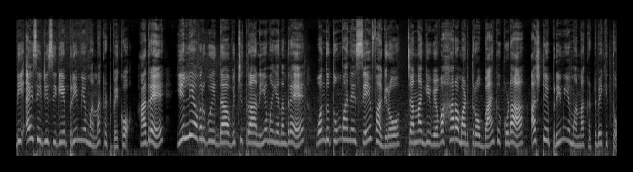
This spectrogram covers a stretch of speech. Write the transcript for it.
ಡಿಐಸಿಜಿಸಿಗೆ ಪ್ರೀಮಿಯಂ ಅನ್ನ ಕಟ್ಟಬೇಕು ಆದ್ರೆ ಇಲ್ಲಿಯವರೆಗೂ ಇದ್ದ ವಿಚಿತ್ರ ನಿಯಮ ಏನಂದ್ರೆ, ಒಂದು ತುಂಬಾನೇ ಸೇಫ್ ಆಗಿರೋ, ಚೆನ್ನಾಗಿ ವ್ಯವಹಾರ ಮಾಡ್ತಿರೋ ಬ್ಯಾಂಕ್ ಕೂಡ ಅಷ್ಟೇ ಪ್ರೀಮಿಯಂ ಅನ್ನ ಕಟ್ಟಬೇಕಿತ್ತು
